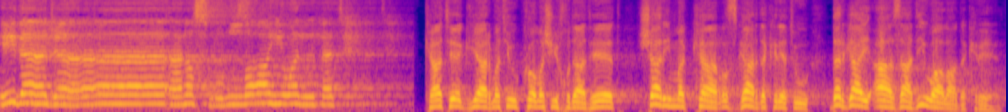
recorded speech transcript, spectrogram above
إذا جاء نصر الله والفتح. کاتێک یارمەتی و کۆمەکی خودا دێت شاری مەکە ڕزگار دەکرێت و دەرگای ئازادی واڵا دەکرێت.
